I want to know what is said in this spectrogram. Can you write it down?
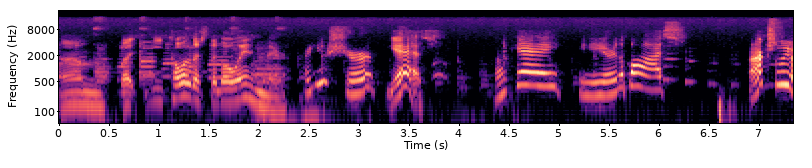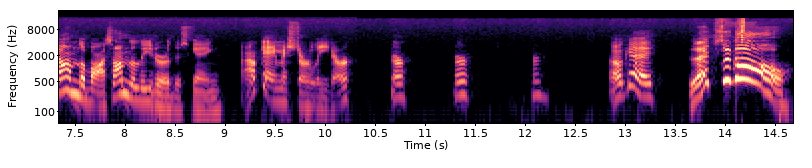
Um, but he told us to go in there. Are you sure? Yes. Okay, you're the boss. Actually, I'm the boss. I'm the leader of this gang. Okay, Mr. Leader. Er, er, er. Okay, let's go!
